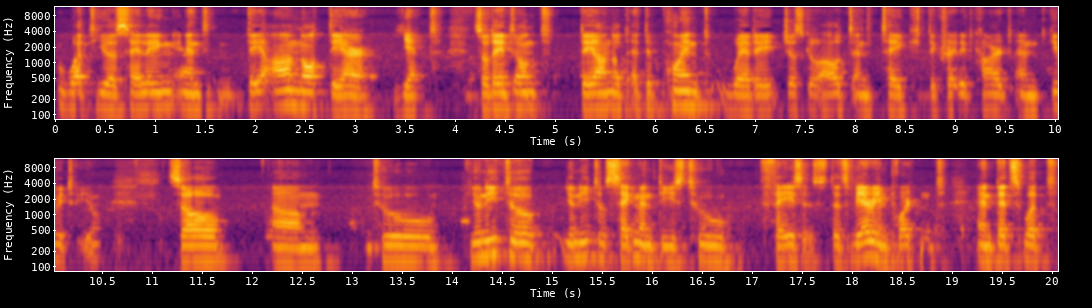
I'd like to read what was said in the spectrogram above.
what you're selling and they are not there yet. So they don't they are not at the point where they just go out and take the credit card and give it to you. So um, to you need to you need to segment these two phases. That's very important, and that's what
